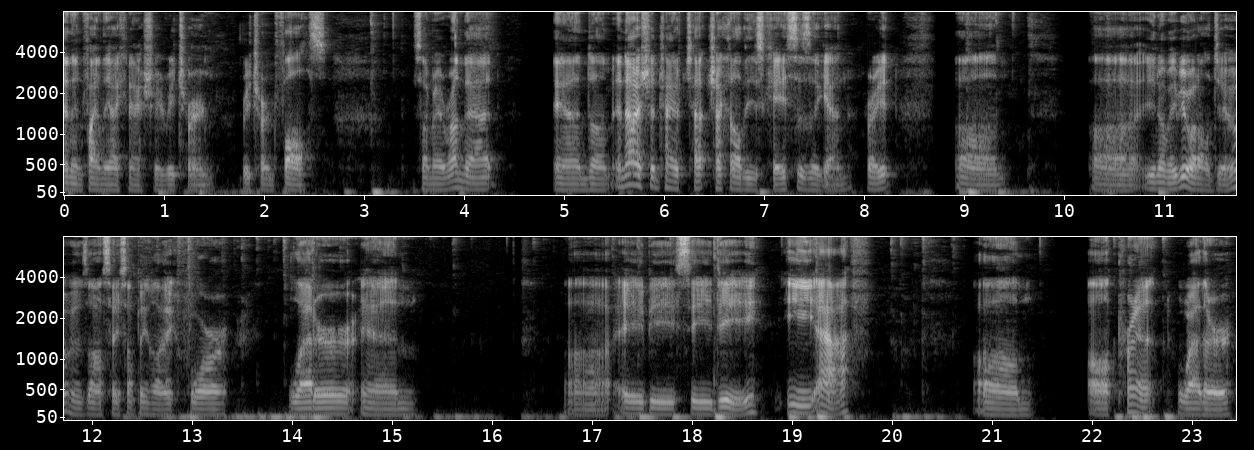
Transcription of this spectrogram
and then finally I can actually return return false. So I'm going to run that, and um, and now I should kind of check all these cases again, right? Um, uh, you know, maybe what I'll do is I'll say something like for letter in uh, A, B, C, D, E, F, um, I'll print whether,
